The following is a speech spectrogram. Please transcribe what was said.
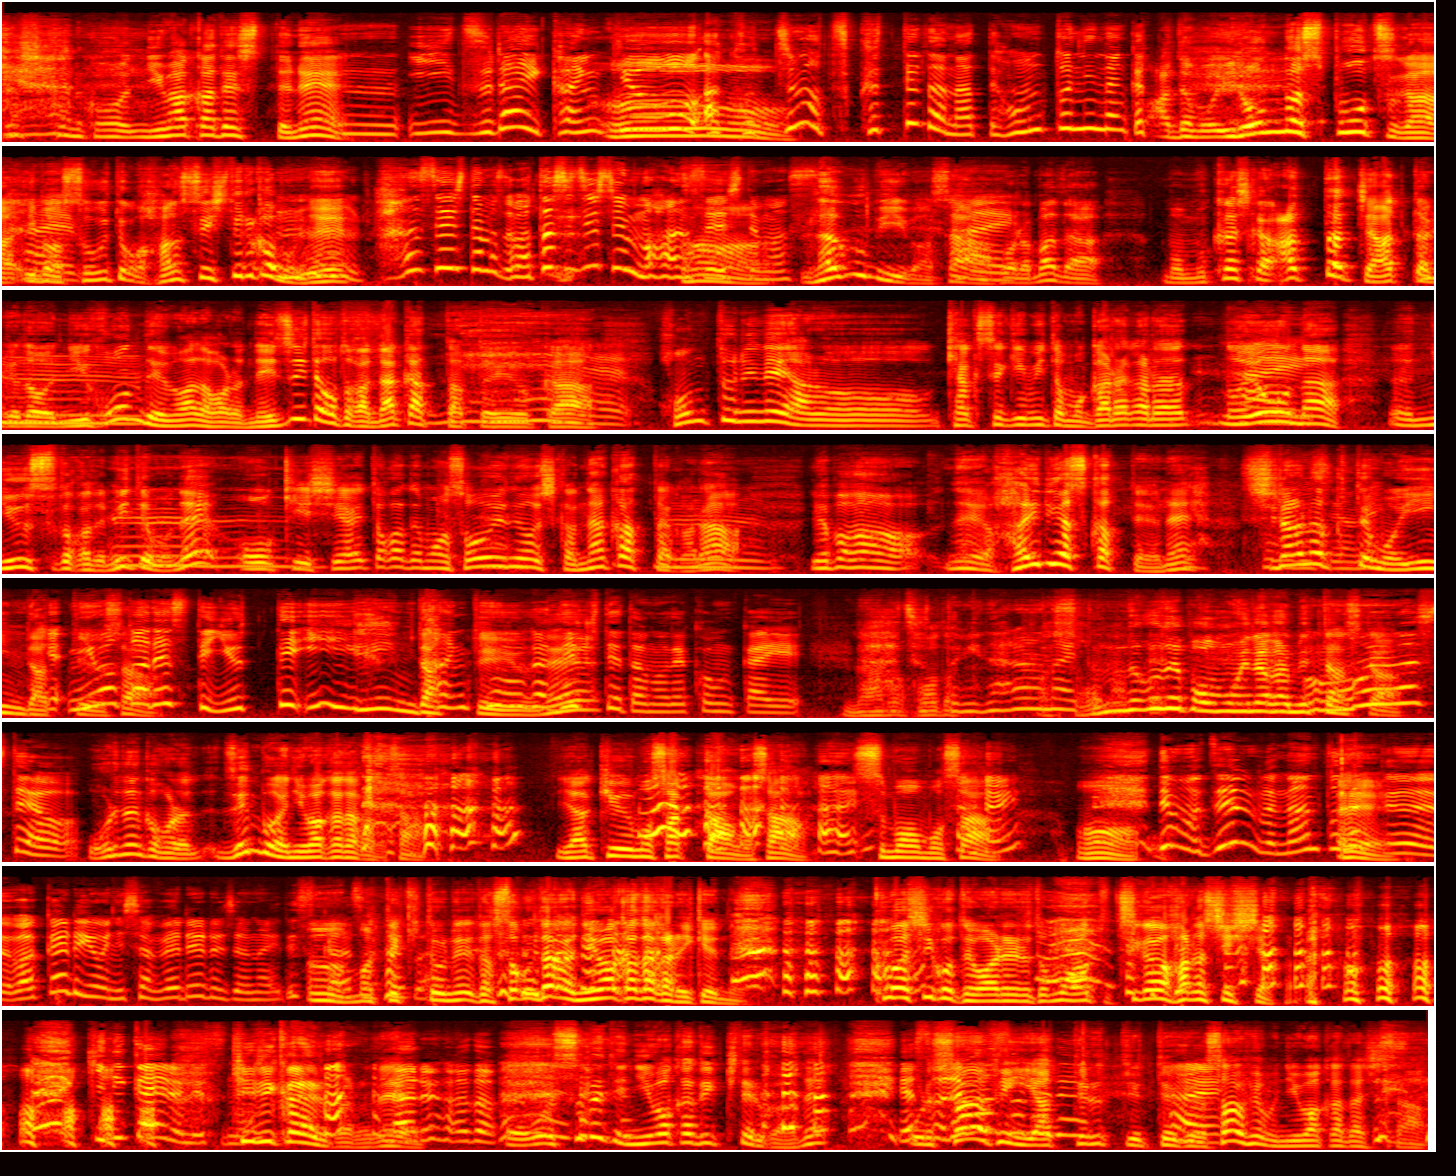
ね確かにこうにわかですってね。うん、言いづらい環境うん。をあこっちも作ってたなって本当になんかあでもいろんなスポーツが今はい。そういうとこ反省してるかもうんね。反省してます。私自身も反省してます。ラグビーはさ、はい。ほらまだもう昔からあったっちゃあったけど、うん。日本でまだほら根付いたことがなかったというか、本当にねあの客席見てもガラガラのようなニュースとかで見てもね、うん。大きい試合とかでもそういうのしかなかったから、うん。やっぱね入りやすかったよね。知らなくてもいいんだっていうさ。かですって言っていいいいんだっていうね。環境ができてたので今回。なるほど。あちょっと見習わないとそんなことやっぱ思いながら見てたんですか。思いましたよ。俺なんかほら全部がにわかだからさ 野球もサッカーもさ、はい。相撲もさ、でも全部なんとなくえ分かるように喋れるじゃないですか、うん、まあ適当ね。だからそこ、だからにわかだからいけんのよ。詳しいこと言われるともうあと違う話しちゃうから。切り替えるんですね切り替えるからね。なるほどえ俺すべてにわかで来てるからね俺サーフィンやってるって言ってるけど、はいサーフィンもにわかだしさ。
